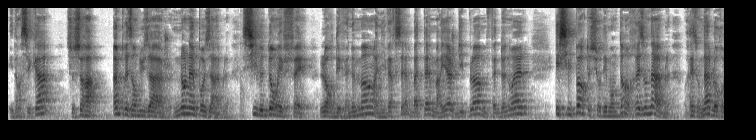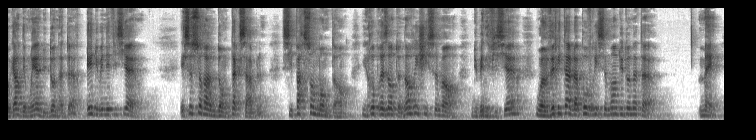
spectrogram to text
Et dans ces cas, ce sera un présent d'usage non imposable si le don est fait lors d'événements, anniversaires, baptêmes, mariages, diplômes, fêtes de Noël, et s'il porte sur des montants raisonnables, raisonnables au regard des moyens du donateur et du bénéficiaire. Et ce sera un don taxable si par son montant il représente un enrichissement du bénéficiaire ou un véritable appauvrissement du donateur. Mais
